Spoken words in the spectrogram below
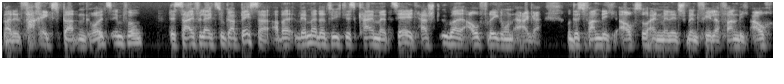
bei den Fachexperten Kreuzimpfung, das sei vielleicht sogar besser. Aber wenn man natürlich das keinem erzählt, herrscht überall Aufregung und Ärger. Und das fand ich auch so ein Managementfehler, fand ich auch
